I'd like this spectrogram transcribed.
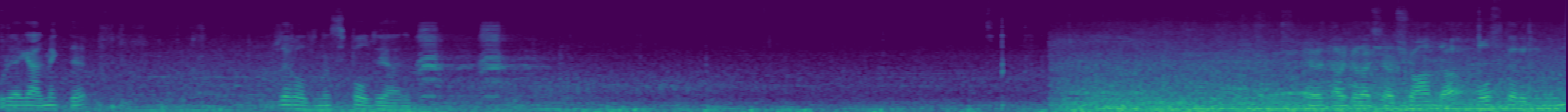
Buraya gelmek de güzel oldu, nasip oldu yani. Evet arkadaşlar şu anda Oscar ödülünün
